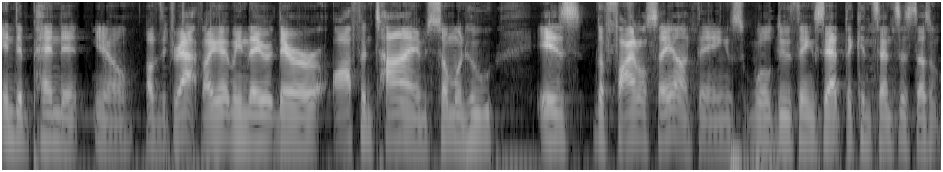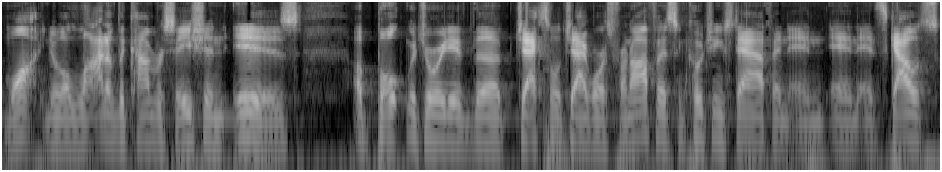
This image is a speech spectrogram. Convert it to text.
independent, you know, of the draft. Like I mean, there there are oftentimes someone who is the final say on things will do things that the consensus doesn't want. You know, a lot of the conversation is a bulk majority of the Jacksonville Jaguars front office and coaching staff and, and, and, and scouts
